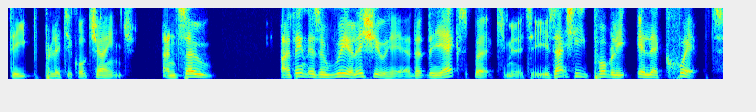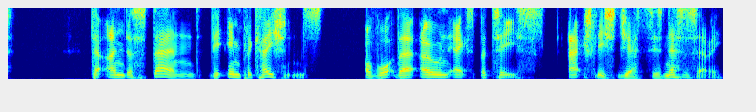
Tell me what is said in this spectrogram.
deep political change. And so I think there's a real issue here that the expert community is actually probably ill equipped to understand the implications of what their own expertise actually suggests is necessary.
